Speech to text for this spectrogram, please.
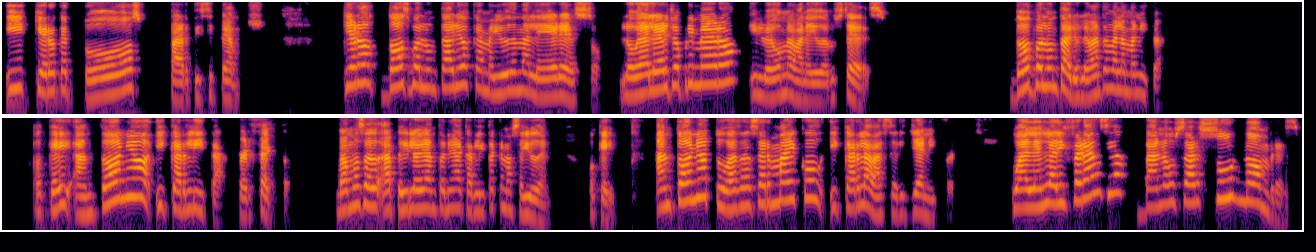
y quiero que todos participemos. Quiero dos voluntarios que me ayuden a leer esto. Lo voy a leer yo primero y luego me van a ayudar ustedes. Dos voluntarios, levántame la manita. Ok, Antonio y Carlita. Perfecto. Vamos a, pedirle a Antonio y a Carlita que nos ayuden. Ok. Antonio, tú vas a ser Michael y Carla va a ser Jennifer. ¿Cuál es la diferencia? Van a usar sus nombres,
